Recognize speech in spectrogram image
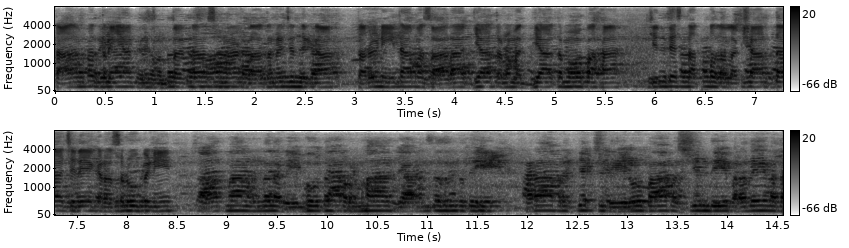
తాపత్రయాగ్ని సదాచార సమాహ్లాదన చంద్రిక తరుణీ తాపసారాధ్య తనుమధ్యాతమోపహ చిత్తిస్తత్పద లక్షార్థ చిదేకర స్వరూపిణి ఆత్మానందల విభూత బ్రహ్మాద్యానందసంతతి పరా ప్రత్యక్ష రూపా పశ్యంతి పరదేవత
